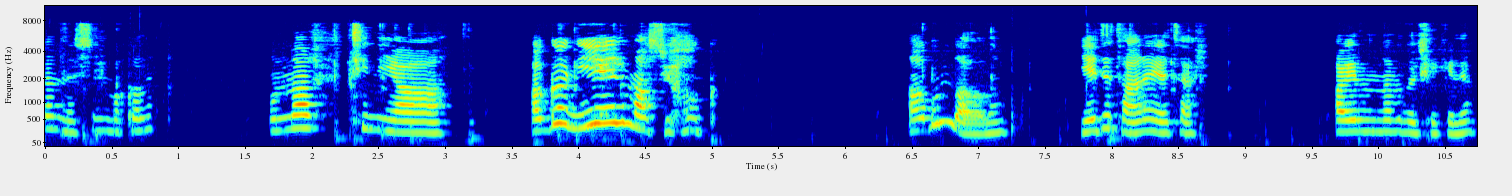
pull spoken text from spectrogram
Sen nesin bakalım. Bunlar tin ya. Aga niye elmas yok? Al bunu da alalım. 7 tane yeter. Ayrımları da çekelim.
